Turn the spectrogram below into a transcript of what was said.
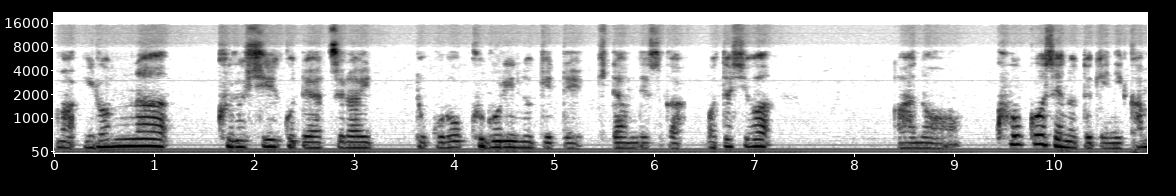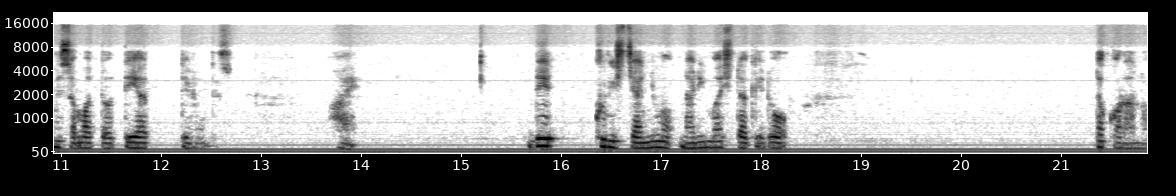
まあ、いろんな苦しいことや辛いところをくぐり抜けてきたんですが、私は、あの、高校生の時に神様と出会ってるんです。はい。で、クリスチャンにもなりましたけど、だからあの、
